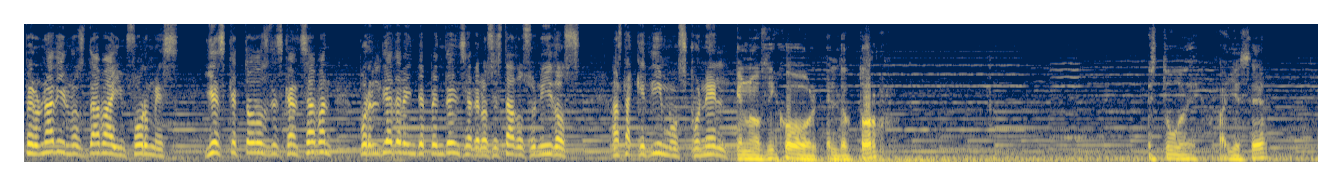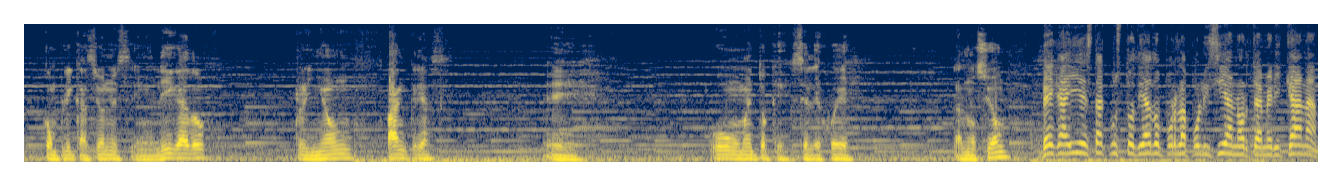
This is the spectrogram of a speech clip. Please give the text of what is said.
pero nadie nos daba informes. Y es que todos descansaban por el Día de la Independencia de los Estados Unidos, hasta que dimos con él. Que nos dijo el doctor, estuvo de fallecer, complicaciones en el hígado, riñón, páncreas. Eh, hubo un momento que se le fue la noción. Vegaí está custodiado por la policía norteamericana.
